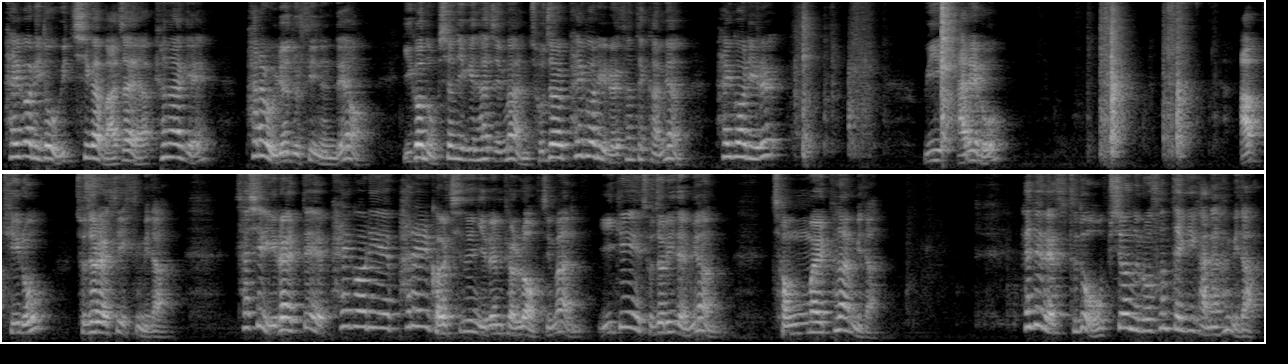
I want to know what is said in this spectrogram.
팔걸이도 위치가 맞아야 편하게 팔을 올려둘 수 있는데요. 이건 옵션이긴 하지만 조절 팔걸이를 선택하면 팔걸이를 위아래로 앞뒤로 조절할 수 있습니다. 사실 일할 때 팔걸이에 팔을 걸치는 일은 별로 없지만 이게 조절이 되면 정말 편합니다. 헤드레스트도 옵션으로 선택이 가능합니다.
